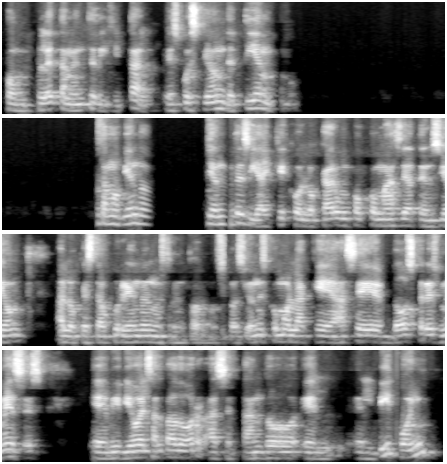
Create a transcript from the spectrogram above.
completamente digital, es cuestión de tiempo. Estamos viendo y hay que colocar un poco más de atención a lo que está ocurriendo en nuestro entorno. Situaciones como la que hace dos, tres meses eh, vivió El Salvador aceptando el, el Bitcoin,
